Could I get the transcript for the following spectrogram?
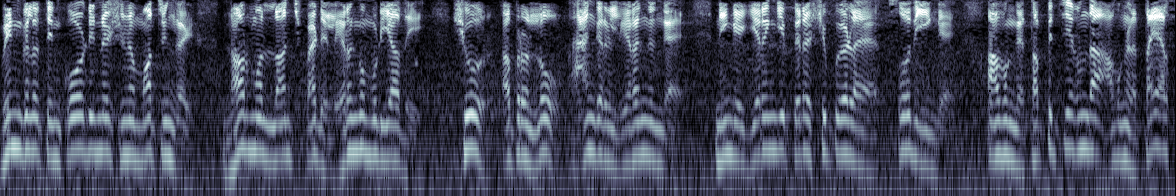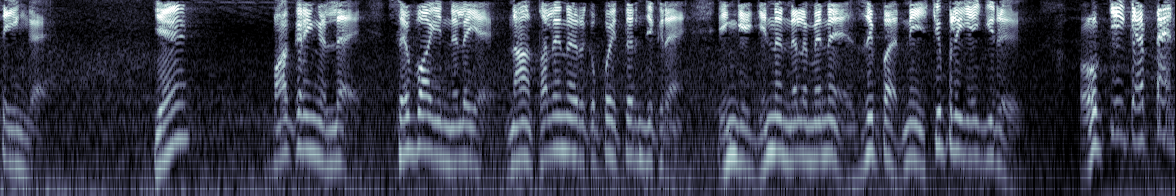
விண்கலத்தின் கோஆர்டினேஷனை மாற்றுங்கள். நார்மல் லான்ச் பேடில் இறங்க முடியாது. ஷூர் அப்புறம் லோ ஹேங்கரில் இறங்குங்க. நீங்க இறங்கி பிற ஷிப்புகளை சோதியுங்க. அவங்க தப்பிச்சிருந்தா அவங்கள தயார் செய்யுங்க. ஏன்? பாக்குறீங்கல்ல? செவ்வாயின் நிலைய நான் தலைநருக்கு போய் தெரிஞ்சுக்கிறேன். இங்க என்ன நிலைமைன்னு ஜிப்பர் நீ ஷிப்ல ஏகிரு. ஓகே கேப்டன்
